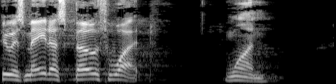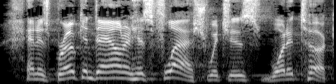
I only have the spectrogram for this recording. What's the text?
who has made us both what? One. And has broken down in his flesh, which is what it took.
